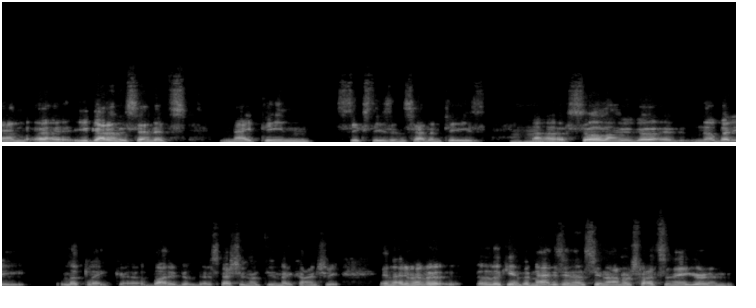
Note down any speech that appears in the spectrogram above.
and uh, you got to understand that's 1960s and 70s, mm-hmm. Uh, so long ago. nobody looked like a bodybuilder, especially not in my country. And I remember looking at the magazine, I've seen Arnold Schwarzenegger and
